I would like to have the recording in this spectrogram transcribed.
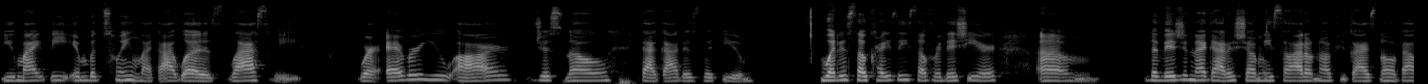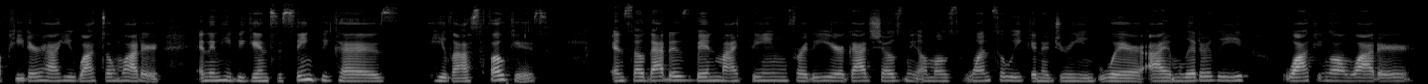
You might be in between, like I was last week. Wherever you are, just know that God is with you what is so crazy so for this year um the vision that god has shown me so i don't know if you guys know about peter how he walked on water and then he began to sink because he lost focus and so that has been my theme for the year god shows me almost once a week in a dream where i am literally walking on water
